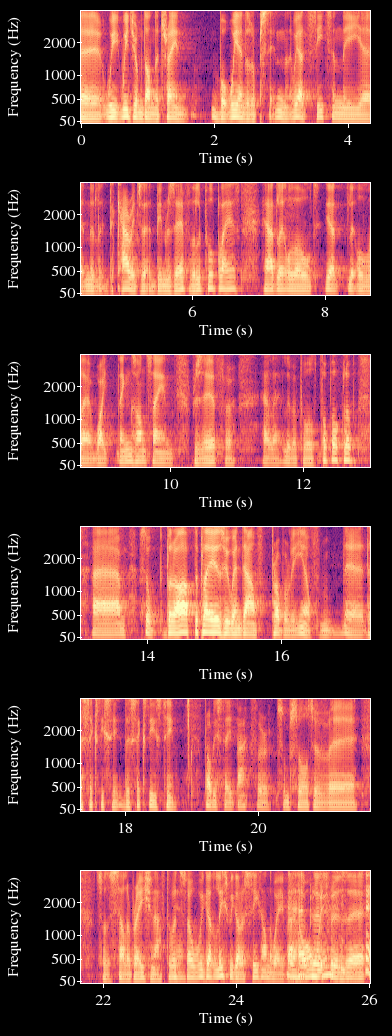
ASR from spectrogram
uh, we we jumped on the train, but we ended up sitting. We had seats in the uh, in the, the carriage that had been reserved for the Liverpool players. They had little old, they had little uh, white things on saying reserved for. Liverpool Football Club. Um, so, but our, the players who went down, probably you know, from uh, the 60s, the 60s team, probably stayed back for some sort of uh, sort of celebration afterwards. Yeah. So we got at least we got a seat on the way back Yeah, home, which was uh,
